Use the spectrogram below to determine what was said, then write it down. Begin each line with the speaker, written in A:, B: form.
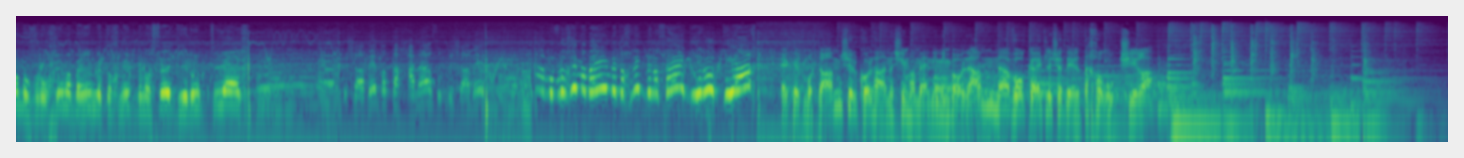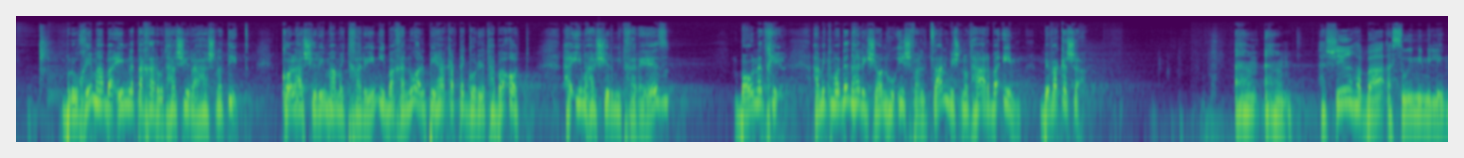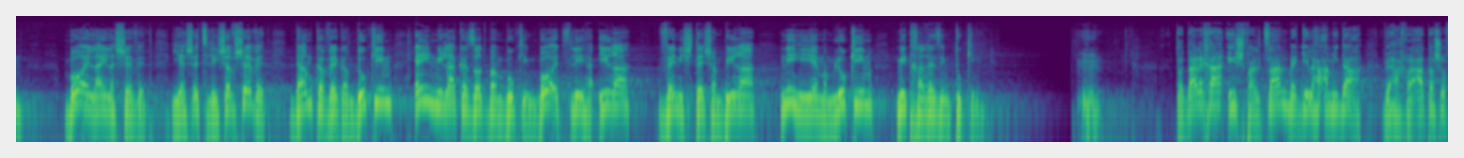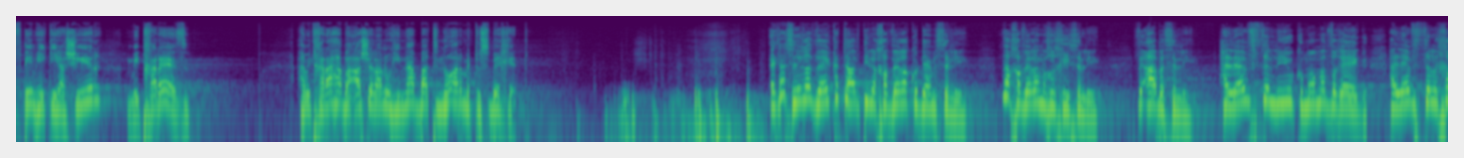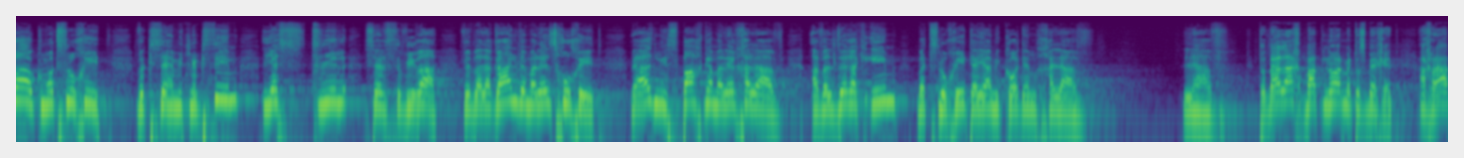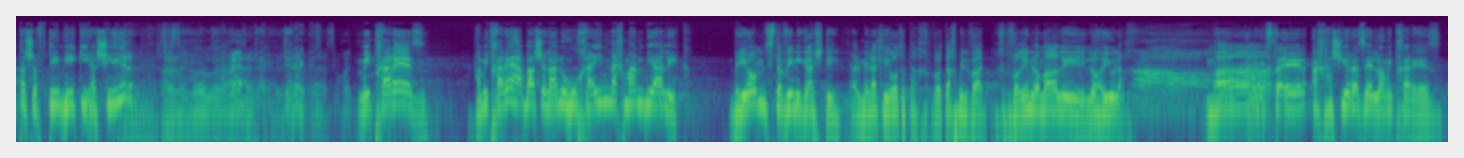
A: שלום וברוכים הבאים לתוכנית בנושא גירות טיח.
B: תשעבב בתחנה הזאת, תשעבב.
C: וברוכים הבאים לתוכנית בנושא גירות טיח.
D: עקב מותם של כל האנשים המעניינים בעולם, נעבור כעת לשדר תחרות שירה.
E: ברוכים הבאים לתחרות השירה השנתית. כל השירים המתחרים ייבחנו על פי הקטגוריות הבאות האם השיר מתחרז? בואו נתחיל. המתמודד הראשון הוא איש פלצן בשנות ה-40. בבקשה.
F: השיר הבא עשוי ממילים. בוא אליי לשבת, יש אצלי שבשבת, דם כבה גם דוקים, אין מילה כזאת במבוקים, בוא אצלי העירה, ונשתה שם בירה, נהיה ממלוקים, מתחרז עם תוכים.
E: תודה לך, איש פלצן בגיל העמידה, והכרעת השופטים היא כי השיר מתחרז. המתחרה הבאה שלנו הינה בת נוער מתוסבכת.
C: את השיר הזה כתבתי לחבר הקודם שלי, והחבר הנוכחי שלי, ואבא שלי. הלב שלי הוא כמו מברג, הלב שלך הוא כמו צלוחית, וכשהם מתנגסים יש צליל של סבירה, ובלגן ומלא זכוכית, ואז נספח גם מלא חלב, אבל זה רק אם בצלוחית היה מקודם חלב. לאו.
E: תודה לך, בת נוער מתוסבכת. הכרעת השופטים היא כי השיר מתחרז. המתחרה הבא שלנו הוא חיים נחמן ביאליק.
D: ביום סתווי ניגשתי, על מנת לראות אותך, ואותך בלבד, אך דברים לומר לי לא היו לך. מה...
E: אני מצטער, אך השיר הזה לא מתחרז.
